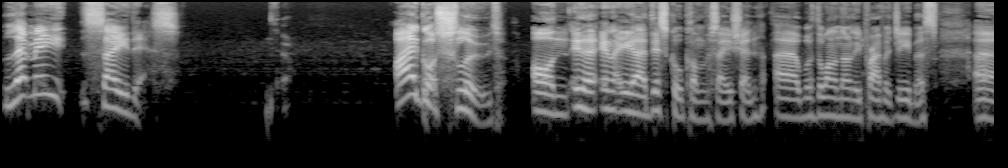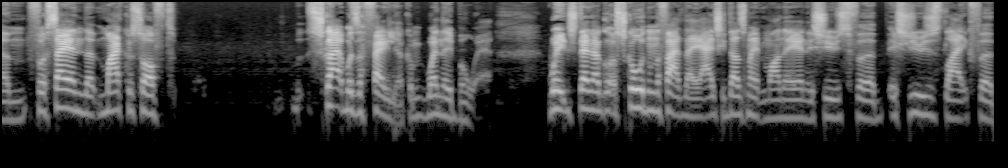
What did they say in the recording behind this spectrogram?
let me say this. I got slewed on in a in a, uh Discord conversation uh, with the one and only Private Jeebus um, for saying that Microsoft Skype was a failure when they bought it. Which then I got schooled on the fact that it actually does make money and it's used for it's used like for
